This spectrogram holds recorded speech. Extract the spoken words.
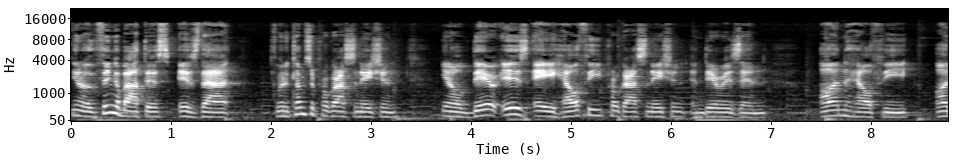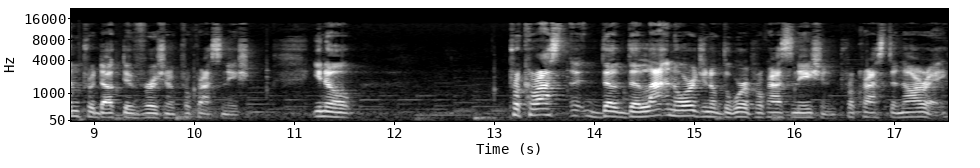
you know, the thing about this is that when it comes to procrastination, you know, there is a healthy procrastination and there is an unhealthy, unproductive version of procrastination. You know, procrast- the, the Latin origin of the word procrastination, procrastinare,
